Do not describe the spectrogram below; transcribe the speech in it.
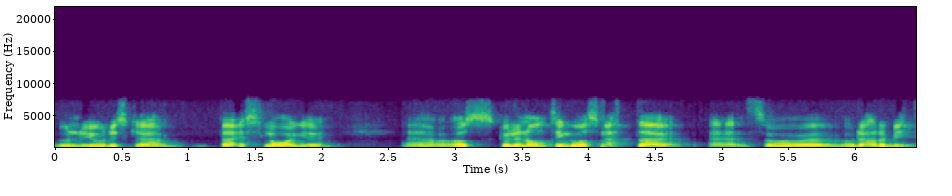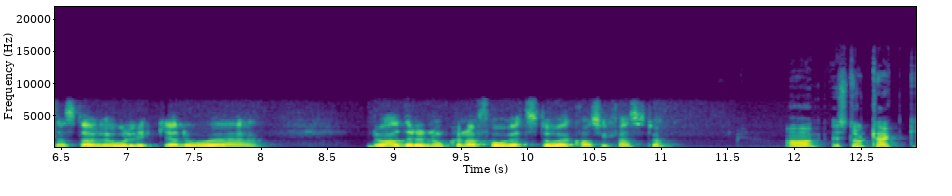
underjordiska bergslager. Eh, och skulle någonting gå snett där så, och det hade blivit en större olycka då, då hade det nog kunnat få rätt stora konsekvenser tror jag. Ja, stort tack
